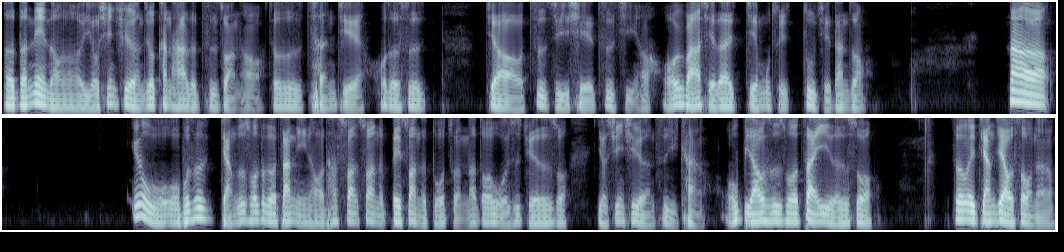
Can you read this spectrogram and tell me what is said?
呃的内容，有兴趣的人就看他的自传哈、哦，就是成杰，或者是叫自己写自己哈、哦，我会把它写在节目注注解当中。那因为我我不是讲，就是说这个张宁哦，他算算的被算的多准，那都我是觉得是说有兴趣的人自己看。我比较是说在意的是说，这位江教授呢，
